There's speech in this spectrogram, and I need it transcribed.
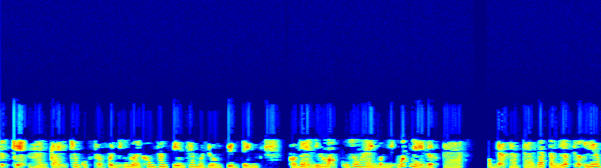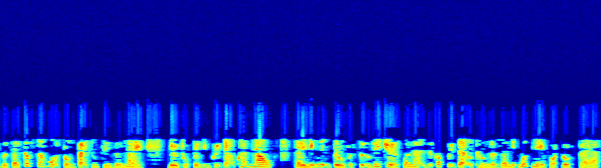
sự kiện, hoàn cảnh trong cuộc sống của những người không thăng tiến theo một đường tuyến tính, có vẻ như họ cũng du hành bằng những bước nhảy đột phá. Ông đã khám phá ra tầng lớp thượng lưu và giai cấp xã hội tồn tại trong thế giới này đều thuộc về những quỹ đạo khác nhau, đầy những điện tử và sự di chuyển qua lại giữa các quỹ đạo thường là do những bước nhảy vọt đột phá,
